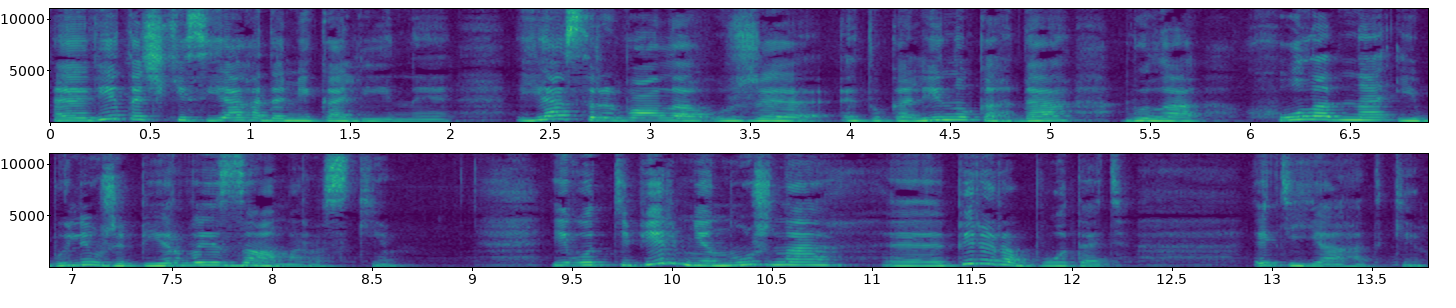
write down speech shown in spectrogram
э, веточки с ягодами калины. Я срывала уже эту калину, когда было холодно и были уже первые заморозки. И вот теперь мне нужно э, переработать эти ягодки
